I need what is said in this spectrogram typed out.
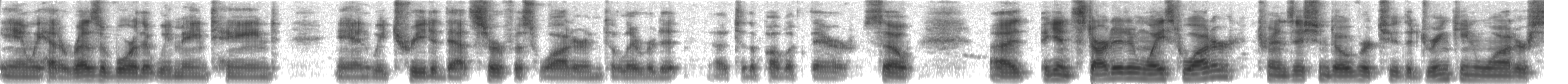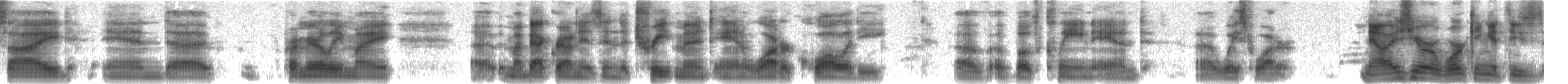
and we had a reservoir that we maintained and we treated that surface water and delivered it uh, to the public there. So, uh, again, started in wastewater, transitioned over to the drinking water side, and uh, primarily my uh, my background is in the treatment and water quality of, of both clean and uh, wastewater. Now, as you were working at these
